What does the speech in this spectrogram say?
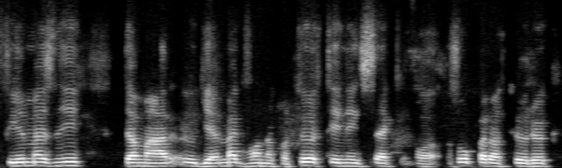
filmezni, de már ugye megvannak a történészek, az operatőrök,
